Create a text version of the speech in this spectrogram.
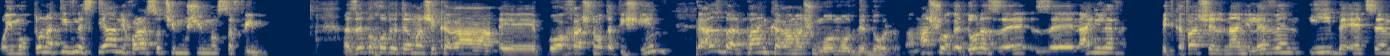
או עם אותו נתיב נסיעה, אני יכולה לעשות שימושים נוספים. אז זה פחות או יותר מה שקרה אה, בואכה שנות ה-90, ואז ב-2000 קרה משהו מאוד מאוד גדול. המשהו הגדול הזה זה 9-11. מתקפה של 9-11 היא בעצם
